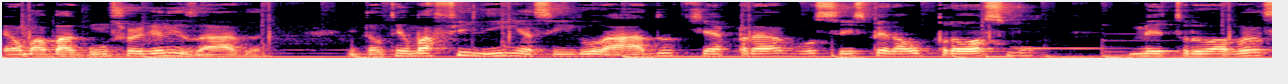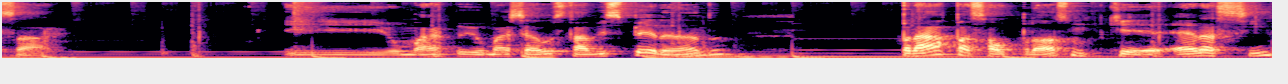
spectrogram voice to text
é uma bagunça organizada. Então tem uma filinha assim do lado que é para você esperar o próximo metrô avançar. E o, Mar, e o Marcelo estava esperando para passar o próximo, porque era assim,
